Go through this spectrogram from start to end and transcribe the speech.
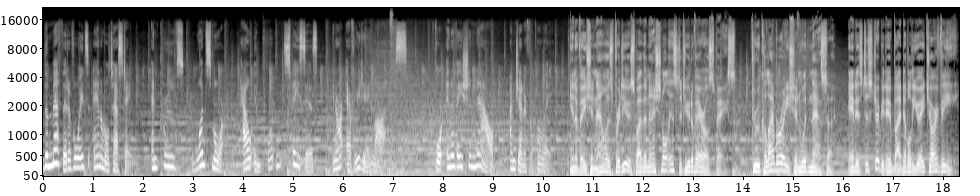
the method avoids animal testing and proves once more how important space is in our everyday lives. For Innovation Now, I'm Jennifer Pulley. Innovation Now is produced by the National Institute of Aerospace through collaboration with NASA and is distributed by WHRV.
